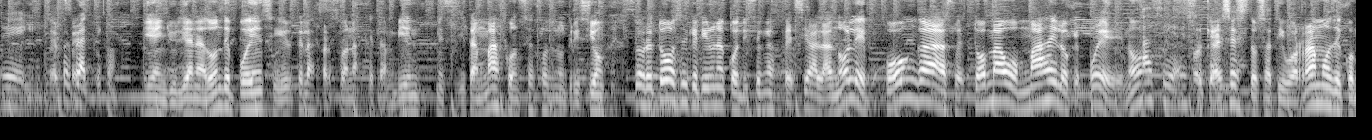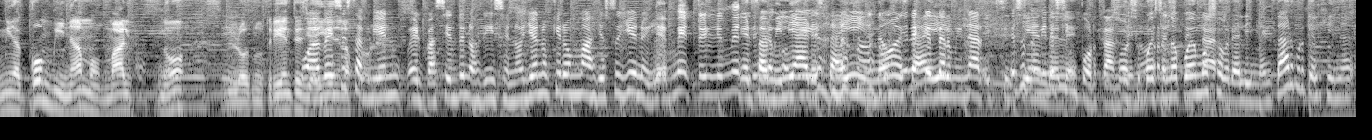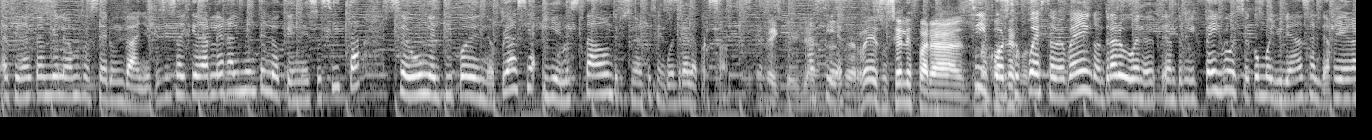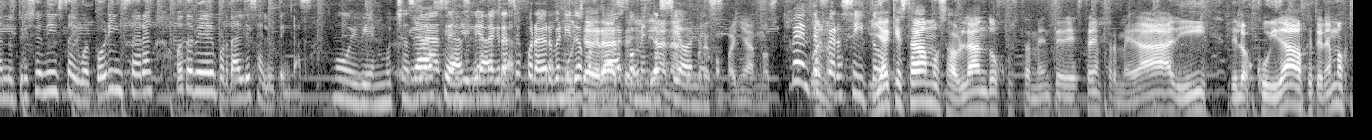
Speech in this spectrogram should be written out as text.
Súper Perfecto. práctico. Bien, Juliana, ¿dónde pueden seguirte las personas que también necesitan más consejos de nutrición? Sobre todo si es que tiene una condición especial. ¿ah? No le ponga a su estómago más de lo que puede, ¿no? Así es. Porque a veces nos atiborramos de comida, combinamos mal, ¿no? sí. Los nutrientes O y a veces los también el paciente nos dice, no, ya no quiero más, ya estoy lleno y le mete, y le mete. El familiar está ahí, ¿no? Tiene Está que ahí terminar. Eso también es importante. Por supuesto, no, podemos sobrealimentar porque al final, al final también le vamos a hacer un daño. Entonces hay que darle realmente lo que necesita según el tipo de neoplasia y el estado nutricional que se encuentra la persona. Perfecto, Juliana. Así es. Entonces, Redes sociales para Sí, más por consejos. supuesto, me pueden encontrar bueno, tanto en mi Facebook, estoy como Juliana Saldarriaga Nutricionista, igual por Instagram o también en el portal de Salud en Casa. Muy bien, muchas Gracias, gracias, Juliana. gracias. Gracias por haber venido Muchas con gracias, las Juliana, recomendaciones. por acompañarnos. Vente, Fercito. Y ya que estábamos hablando justamente de esta enfermedad y de los cuidados que tenemos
